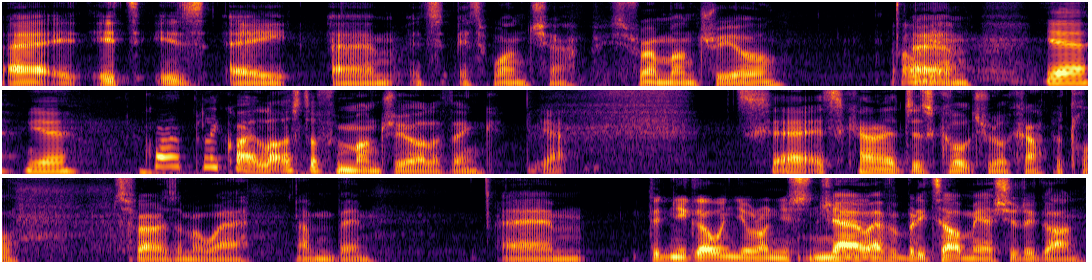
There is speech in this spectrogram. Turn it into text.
Uh, it, it is a um, it's it's one chap. He's from Montreal. Oh, yeah. um, yeah, yeah. Quite play quite a lot of stuff in Montreal, I think. Yeah. It's uh, it's kind of just cultural capital, as far as I'm aware. I haven't been. Um, Didn't you go when you were on your no, journey? everybody told me I should have gone.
